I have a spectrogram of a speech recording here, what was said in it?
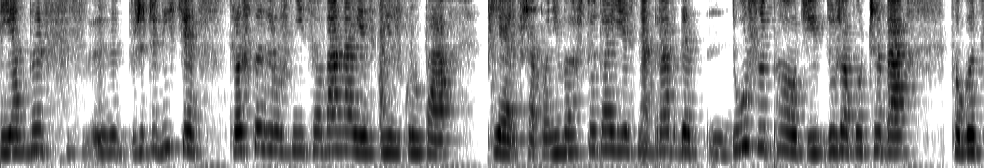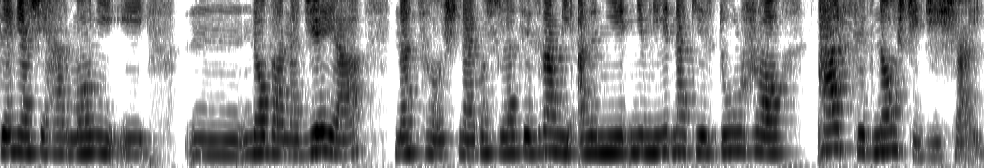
jakby w, rzeczywiście troszkę zróżnicowana jest niż grupa pierwsza, ponieważ tutaj jest naprawdę duży podziw, duża potrzeba pogodzenia się, harmonii i mm, nowa nadzieja na coś, na jakąś relację z Wami, ale nie, niemniej jednak jest dużo pasywności dzisiaj,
